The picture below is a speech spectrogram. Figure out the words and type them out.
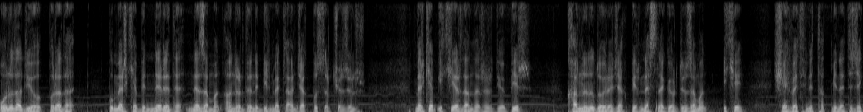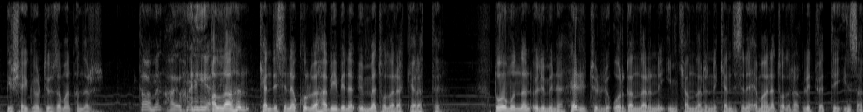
Onu da diyor burada bu merkebin nerede ne zaman anırdığını bilmekle ancak bu sır çözülür. Merkep iki yerde anırır diyor. Bir, karnını doyuracak bir nesne gördüğü zaman. iki şehvetini tatmin edecek bir şey gördüğü zaman anırır. Tamamen hayvanın yani. Allah'ın kendisine kul ve Habibine ümmet olarak yarattı. Doğumundan ölümüne her türlü organlarını, imkanlarını kendisine emanet olarak lütfettiği insan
